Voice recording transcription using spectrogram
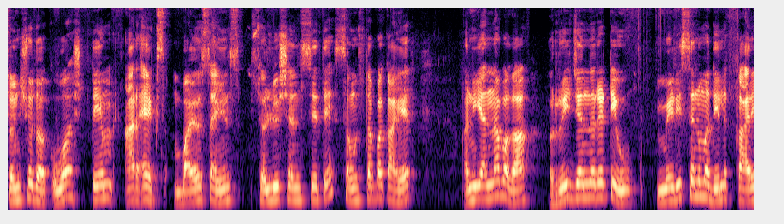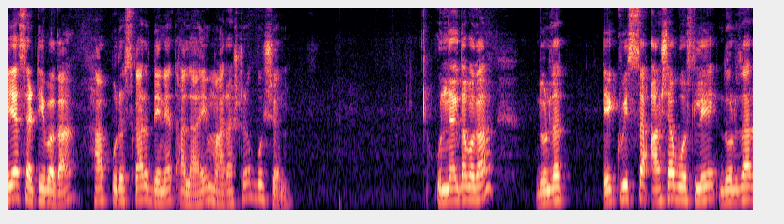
संशोधक व स्टेम आर एक्स बायोसायन्स सोल्युशन्सचे ते संस्थापक आहेत. आणि यांना बघा रिजनरेटिव्ह मेडिसनमधील कार्यासाठी बघा हा पुरस्कार देण्यात आला आहे महाराष्ट्र भूषण. पुन्हा एकदा बघा दोन हजार एकवीसचा आशा भोसले दोन हजार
